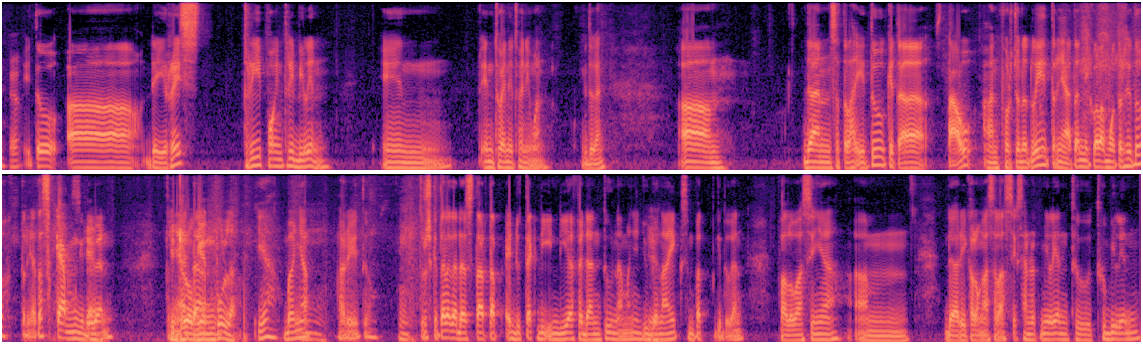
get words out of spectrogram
kan? Iya. Itu uh, they raised 3.3 billion in in 2021 gitu kan. Um, dan setelah itu kita tahu, unfortunately ternyata Nikola Motors itu ternyata scam, gitu Scam. kan. Hidrogen pula. Iya banyak hari itu. Terus kita lihat ada startup edutech di India, Vedantu namanya juga naik sempat gitu kan. Valuasinya um, dari kalau nggak salah 600 million to 2 billion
